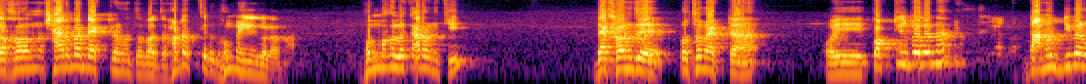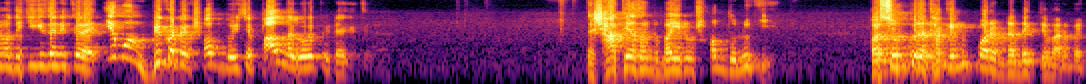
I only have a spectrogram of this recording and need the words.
তখন সাড়ে বারোটা একটার মতো বাজে। হঠাৎ করে ঘুম ভেঙে গেল আমার। ঘুম ভাঙার কারণ কি? দেখলাম যে প্রথম একটা ওই ককটেল বলে না? ডানোর ডিবার মধ্যে কি কি জানি করে, এমন বিকট এক শব্দ হয়েছে দেখো তুইটা গেছে। সাথে আসলে বাইরে শব্দ লুকি কয় চুপ করে থাকেন, পরেরটা দেখতে পারবেন।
